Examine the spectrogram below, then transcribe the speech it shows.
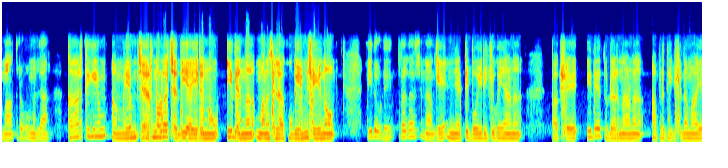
മാത്രവുമല്ല കാർത്തികയും അമ്മയും ചേർന്നുള്ള ചതിയായിരുന്നു ഇതെന്ന് മനസ്സിലാക്കുകയും ചെയ്യുന്നു. ഇതോടെ പ്രകാശനാകെ ഞെട്ടിപ്പോയിരിക്കുകയാണ്. പക്ഷേ ഇതേ തുടർന്നാണ് അപ്രതീക്ഷിതമായ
